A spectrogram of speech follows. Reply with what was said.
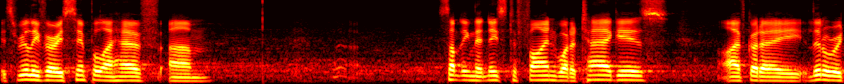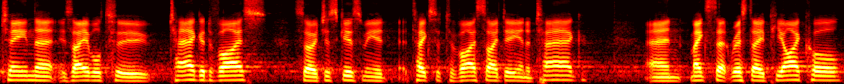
it's really very simple. I have um, something that needs to find what a tag is. I've got a little routine that is able to tag a device. So it just gives me, a, it takes a device ID and a tag and makes that REST API call.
